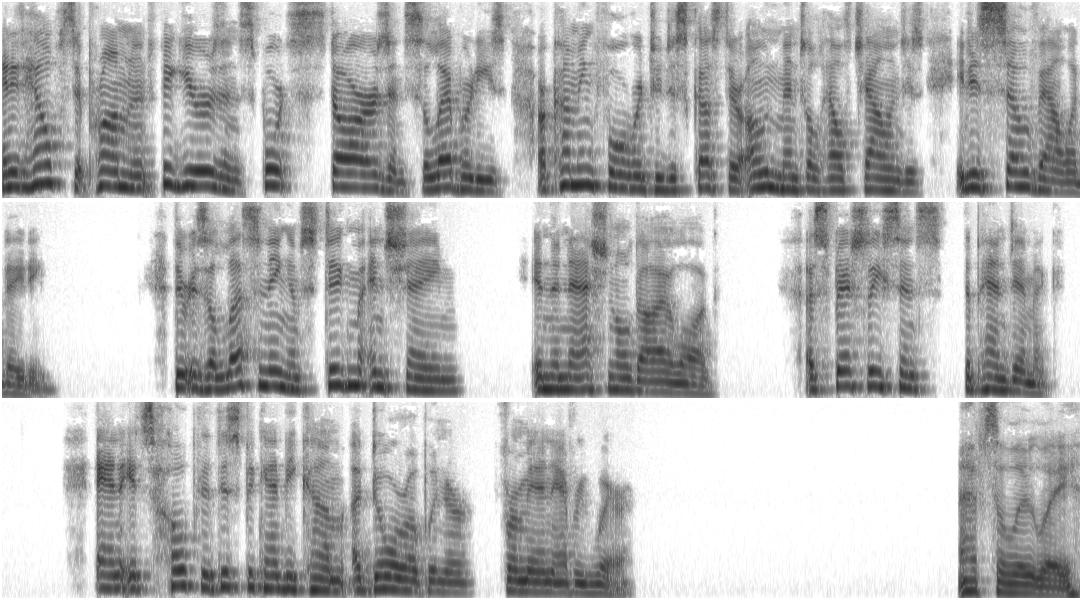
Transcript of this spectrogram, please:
And it helps that prominent figures and sports stars and celebrities are coming forward to discuss their own mental health challenges. It is so validating. There is a lessening of stigma and shame in the national dialogue especially since the pandemic. And it's hoped that this can become a door opener for men everywhere. Absolutely.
